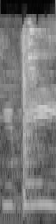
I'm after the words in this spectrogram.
be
